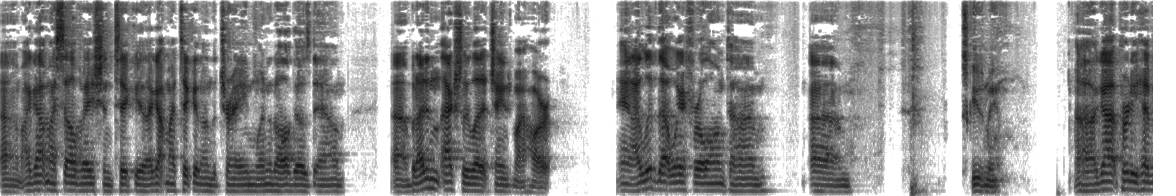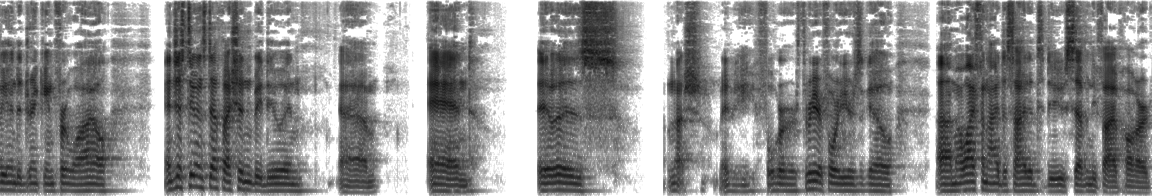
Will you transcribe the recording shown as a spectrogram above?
Um, I got my salvation ticket. I got my ticket on the train when it all goes down. Uh, but I didn't actually let it change my heart. And I lived that way for a long time. Um, excuse me. Uh, I got pretty heavy into drinking for a while and just doing stuff I shouldn't be doing. Um, and it was I'm not sure, maybe four, three or four years ago, uh, my wife and I decided to do 75 hard.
